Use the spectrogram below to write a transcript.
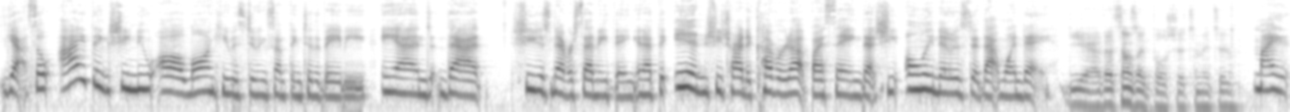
Yeah, so I think she knew all along he was doing something to the baby and that she just never said anything. And at the end, she tried to cover it up by saying that she only noticed it that one day. Yeah, that sounds like bullshit to me too. My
